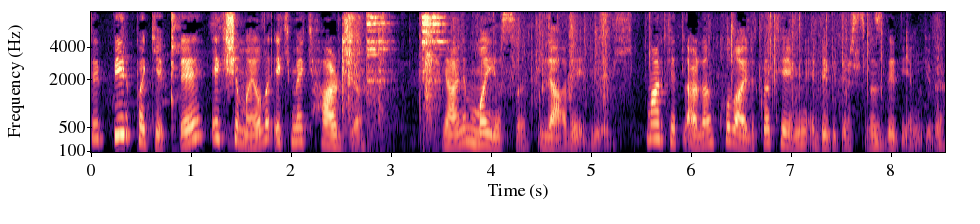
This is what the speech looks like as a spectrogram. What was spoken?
ve bir pakette ekşi mayalı ekmek harcı yani mayası ilave ediyoruz. Marketlerden kolaylıkla temin edebilirsiniz dediğim gibi.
